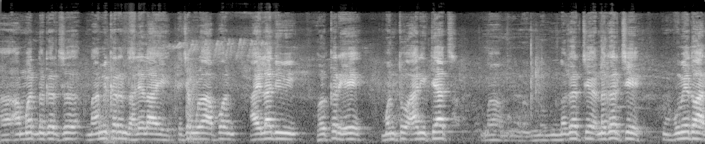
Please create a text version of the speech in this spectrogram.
अहमदनगरचं नामीकरण झालेलं आहे. त्याच्यामुळं आपण आयलादेवी होळकर हे म्हणतो आणि त्याच नगरचे नगरचे उमेदवार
